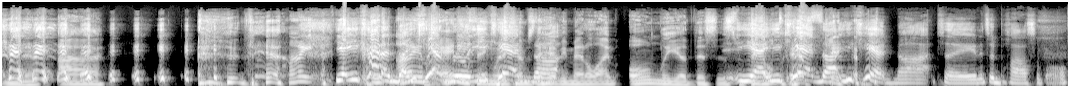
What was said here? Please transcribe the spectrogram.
Gena. Uh, I, Yeah, you kind of you can't really you anything when it can't comes to heavy metal. I'm only a this is Yeah, you can't not. You can't not say it. It's impossible.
